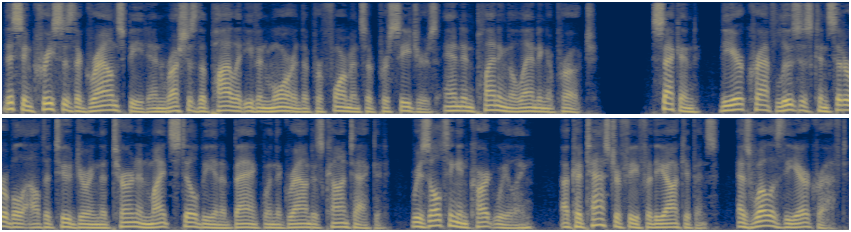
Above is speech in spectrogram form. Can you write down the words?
This increases the ground speed and rushes the pilot even more in the performance of procedures and in planning the landing approach. Second, the aircraft loses considerable altitude during the turn and might still be in a bank when the ground is contacted, resulting in cartwheeling, a catastrophe for the occupants, as well as the aircraft.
